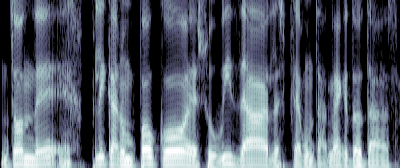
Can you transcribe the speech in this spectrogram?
donde explican un poco eh, su vida, les preguntan anécdotas.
